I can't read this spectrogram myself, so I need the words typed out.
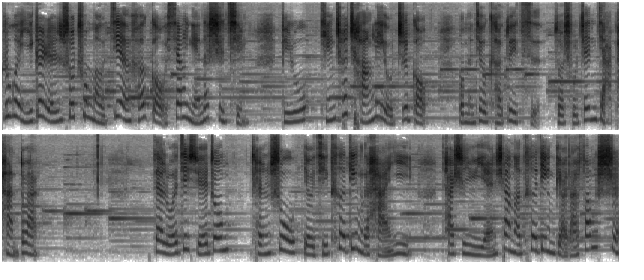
如果一个人说出某件和狗相连的事情，比如停车场里有只狗，我们就可对此做出真假判断。在逻辑学中，陈述有其特定的含义，它是语言上的特定表达方式，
